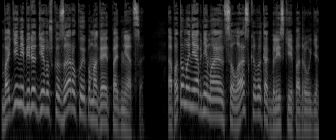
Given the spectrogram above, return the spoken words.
Богиня берет девушку за руку и помогает подняться. А потом они обнимаются ласково, как близкие подруги.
